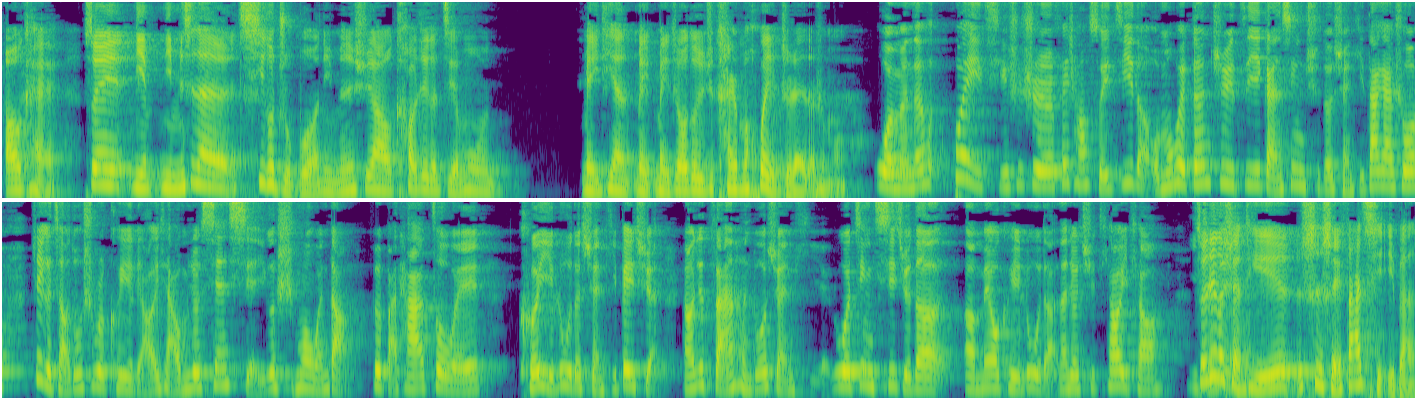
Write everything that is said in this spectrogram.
OK，所以你你们现在七个主播，你们需要靠这个节目每天每每周都去开什么会之类的，是吗？我们的会议其实是非常随机的，我们会根据自己感兴趣的选题，大概说这个角度是不是可以聊一下，我们就先写一个石墨文档，就把它作为可以录的选题备选，然后就攒很多选题。如果近期觉得呃没有可以录的，那就去挑一挑。所以这个选题题是谁发起？一般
